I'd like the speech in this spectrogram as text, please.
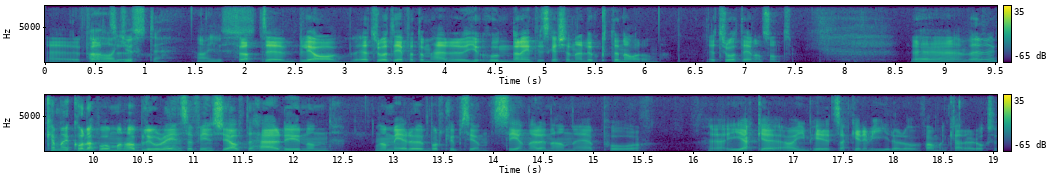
Eh, För Ja, att, eh, just det. Ja, just för att eh, bli av... Jag tror att det är för att de här hundarna inte ska känna lukten av dem. Jag tror att det är något sånt. Eh, men det kan man ju kolla på. Om man har Blu-ray så finns ju allt det här. Det är ju någon, någon mer bortklippt scen senare när han är på... eh, I Imperiets Akademi eller vad fan man kallar det också.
